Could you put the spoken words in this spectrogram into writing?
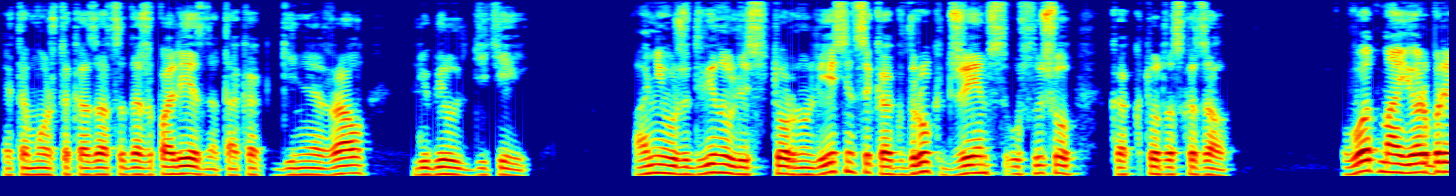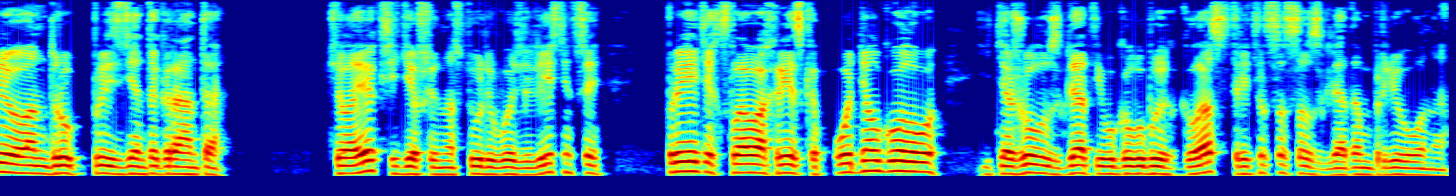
Это может оказаться даже полезно, так как генерал любил детей. Они уже двинулись в сторону лестницы, как вдруг Джеймс услышал, как кто-то сказал «Вот майор Брион, друг президента Гранта». Человек, сидевший на стуле возле лестницы, при этих словах резко поднял голову, и тяжелый взгляд его голубых глаз встретился со взглядом Бриона.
